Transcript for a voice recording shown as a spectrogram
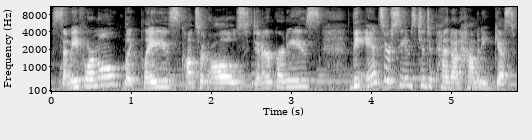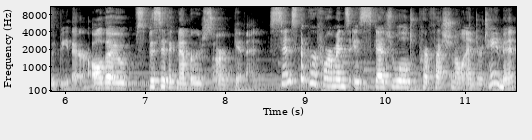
Semi-formal, like plays, concert halls, dinner parties? The answer seems to depend on how many guests would be there, although specific numbers aren't given. Since the performance is scheduled professional entertainment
